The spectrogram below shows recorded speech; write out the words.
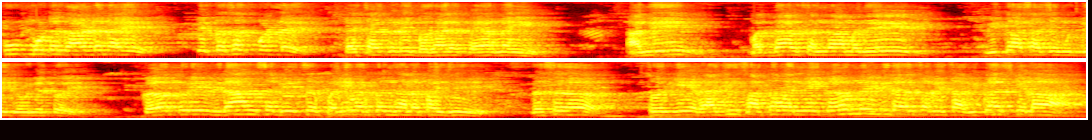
खूप मोठं गार्डन आहे ते तसंच पडलंय त्याच्याकडे बघायला तयार नाही. आम्ही मतदारसंघामध्ये विकासाचे मुद्दे घेऊन येतोय. कळमनुरी विधानसभेचं परिवर्तन झालं पाहिजे. जसं स्वर्गीय राजीव सातवांनी कळमनुरी विधानसभेचा विकास केला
